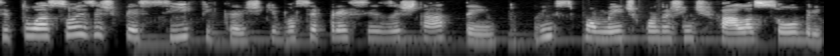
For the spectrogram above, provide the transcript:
Situações específicas que você precisa estar atento, principalmente quando a gente fala sobre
